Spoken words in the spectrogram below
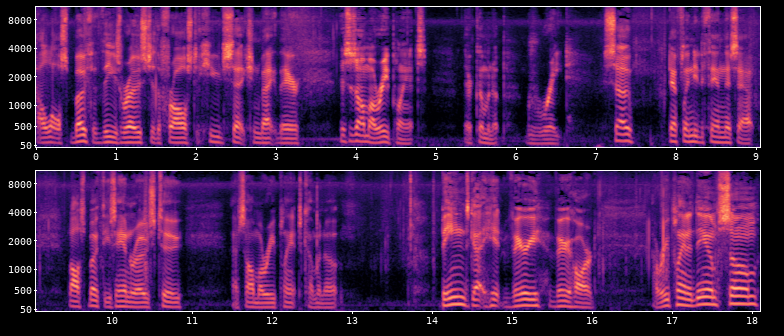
I lost both of these rows to the frost, a huge section back there. This is all my replants. They're coming up great. So definitely need to thin this out. Lost both these end rows too. That's all my replants coming up. Beans got hit very, very hard. I replanted them. Some,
